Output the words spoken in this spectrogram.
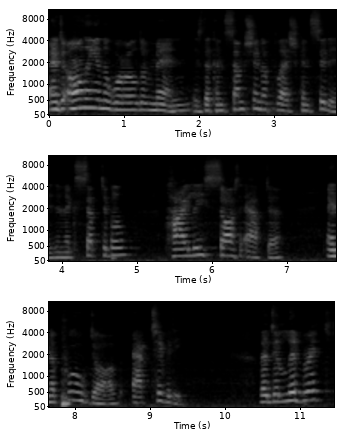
And only in the world of men is the consumption of flesh considered an acceptable, highly sought after, and approved of activity. The deliberate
